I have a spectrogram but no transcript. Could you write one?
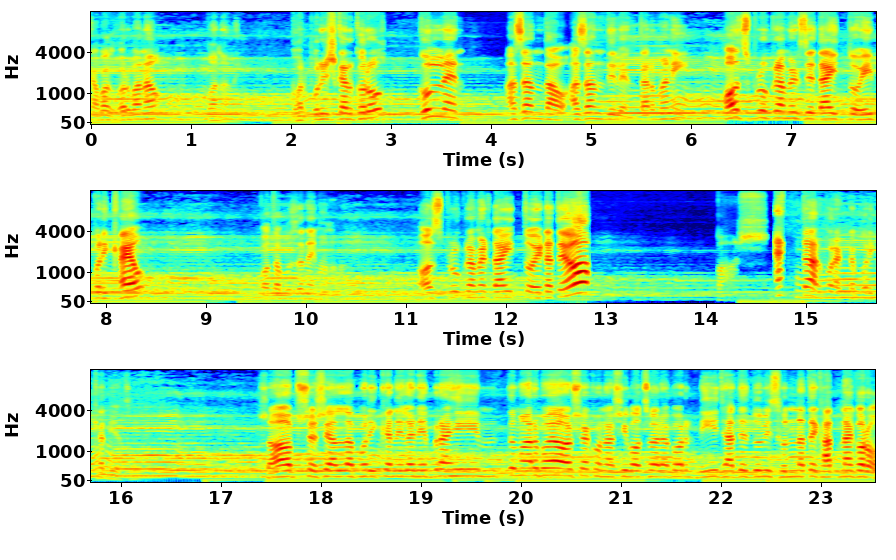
কাবা ঘর বানাও, বানাবে। ঘর পরিষ্কার করো, করলেন, আজান দাও, আজান দিলেন। তার মানে হজ প্রোগ্রামের যে দায়িত্ব, এই পরীক্ষায়ও কথা বুঝে নাই মনে হজ প্রোগ্রামের দায়িত্ব এটাতেও পাস একটার পর একটা পরীক্ষা দিয়েছে। সব শেষে আল্লাহ পরীক্ষা নিলেন, ইব্রাহিম, তোমার বয়স এখন আশি বছর এবার নিজ হাতে তুমি সুন্নাতে খাতনা করো।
